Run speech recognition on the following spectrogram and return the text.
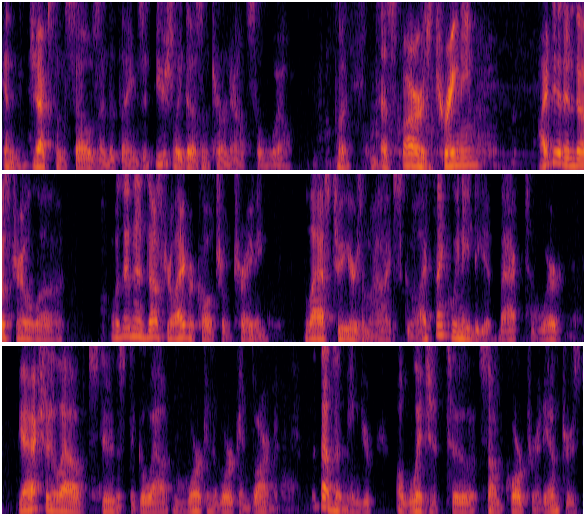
injects themselves into things, it usually doesn't turn out so well. But as far as training, I did industrial, uh, was in industrial agricultural training last two years of my high school. I think we need to get back to where you actually allow students to go out and work in the work environment. That doesn't mean you're a widget to some corporate interest.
